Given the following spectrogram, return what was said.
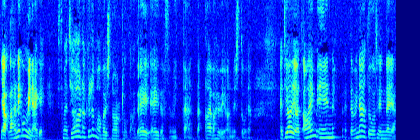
Ja vähän niin kuin minäkin. Sitten mä, että joo, no kyllä mä voin snorklata, että ei, ei tässä mitään, että aivan hyvin onnistuu. Ja, että joo joo, että I'm in, että minä tuun sinne. Ja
